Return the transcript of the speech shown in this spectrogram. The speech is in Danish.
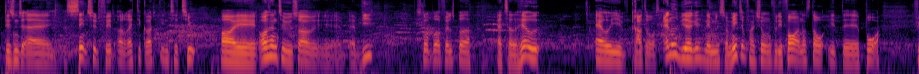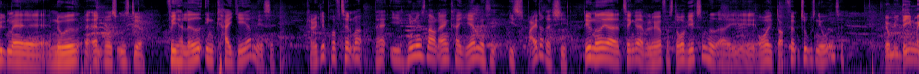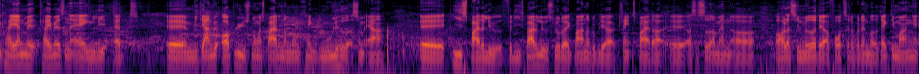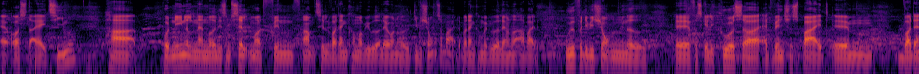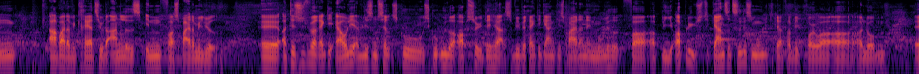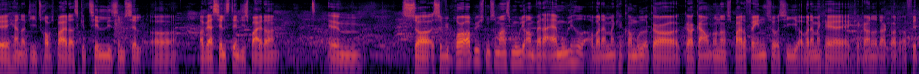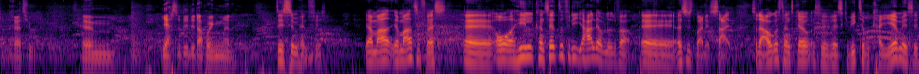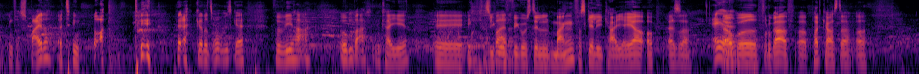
Det synes jeg er sindssygt fedt og et rigtig godt initiativ. Og øh, årsagen til, at vi så øh, at vi, Snobrød og Fællesbæder, er taget herud, er jo i kraft af vores andet virke, nemlig som mediefraktion, fordi foran os står et øh, bord fyldt med noget af alt vores udstyr. For I har lavet en karrieremesse. Kan du ikke lige prøve at fortælle mig, hvad i himlens navn er en karrieremesse i spejderregi? Det er jo noget, jeg tænker, jeg vil høre fra store virksomheder i, over i Doc 5000 i Odense. Jo, men ideen med karrieren med karrieremessen er egentlig, at øh, vi gerne vil oplyse nogle af spejderne om nogle af de muligheder, som er øh, i spejderlivet. Fordi spejderlivet slutter ikke bare, når du bliver klanspejder, øh, og så sidder man og, og holder sine møder der og fortsætter på den måde. Rigtig mange af os, der er i teamet, har på den ene eller den anden måde ligesom selv måtte finde frem til, hvordan kommer vi ud og laver noget divisionsarbejde, hvordan kommer vi ud og lave noget arbejde ude for divisionen med øh, forskellige kurser, adventure spejde, øh, hvordan arbejder vi kreativt og anderledes inden for spejdermiljøet. Øh, og det synes vi var rigtig ærgerligt, at vi ligesom selv skulle, skulle ud og opsøge det her, så vi vil rigtig gerne give spejderne en mulighed for at blive oplyst, gerne så tidligt som muligt, det er derfor vi prøver at, at nå dem øh, her, når de tropspejdere skal til ligesom selv at, at være selvstændige spejdere. Øhm, så, så vi prøver at oplyse dem så meget som muligt om, hvad der er muligheder, og hvordan man kan komme ud og gøre, gøre gavn under spejderfanen, så at sige, og hvordan man kan, kan gøre noget, der er godt og fedt og kreativt. Øhm, ja, så det er det, der er pointen med det. Det er simpelthen fedt. Jeg er meget, jeg er meget tilfreds øh, over hele konceptet, fordi jeg har aldrig oplevet det før. Øh, og jeg synes bare, det er sejt. Så da August han skrev, altså, hvad skal vi ikke tage på karrieremesse inden for spider? Og jeg tænkte, Åh, det ja, kan du tro, vi skal. For vi har åbenbart en karriere øh, inden for Vi spider. kunne, vi kunne stille mange forskellige karrierer op. Altså, ja, der er jo både fotograf og podcaster og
